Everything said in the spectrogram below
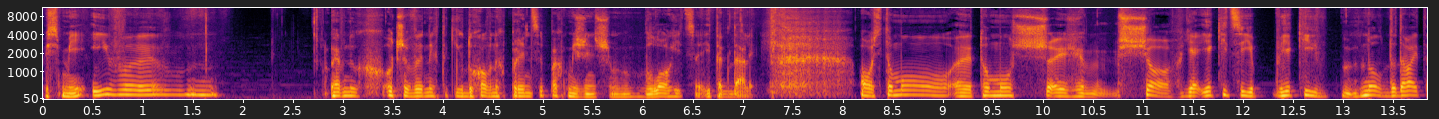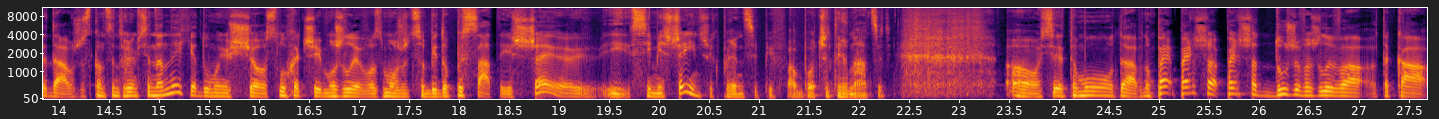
письмі і в певних очевидних таких духовних принципах, між іншим, в логіці і так далі. Ось тому, е, тому що які ці які ну давайте да вже сконцентруємося на них. Я думаю, що слухачі можливо зможуть собі дописати ще і сім ще інших принципів або 14. Ось тому да, ну перша перша дуже важлива така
